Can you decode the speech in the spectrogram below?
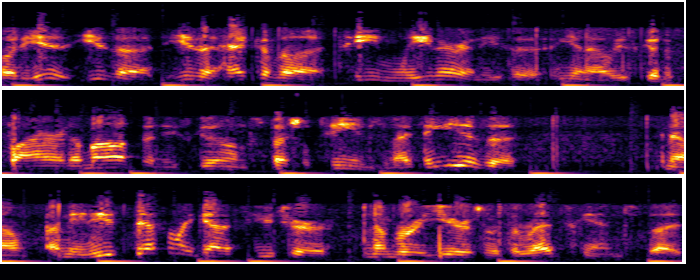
But he he's a he's a heck of a team leader, and he's a you know he's good at firing them up, and he's good on special teams. And I think he is a you know, I mean, he's definitely got a future number of years with the Redskins, but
